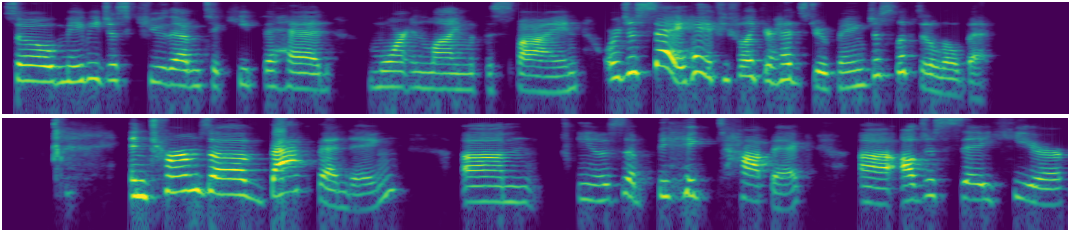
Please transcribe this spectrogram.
So maybe just cue them to keep the head more in line with the spine, or just say, hey, if you feel like your head's drooping, just lift it a little bit. In terms of back bending, um, you know, this is a big topic. Uh, I'll just say here,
